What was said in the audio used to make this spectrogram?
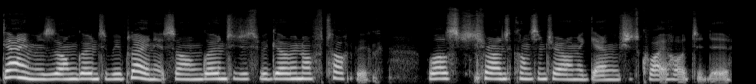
game is I'm going to be playing it, so I'm going to just be going off topic whilst trying to concentrate on a game, which is quite hard to do.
